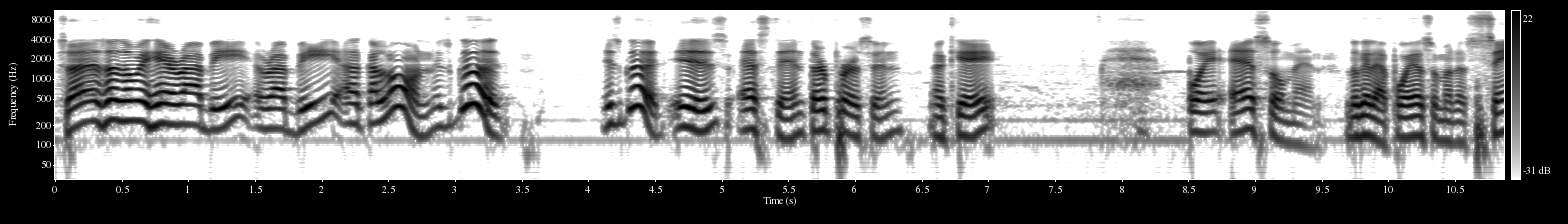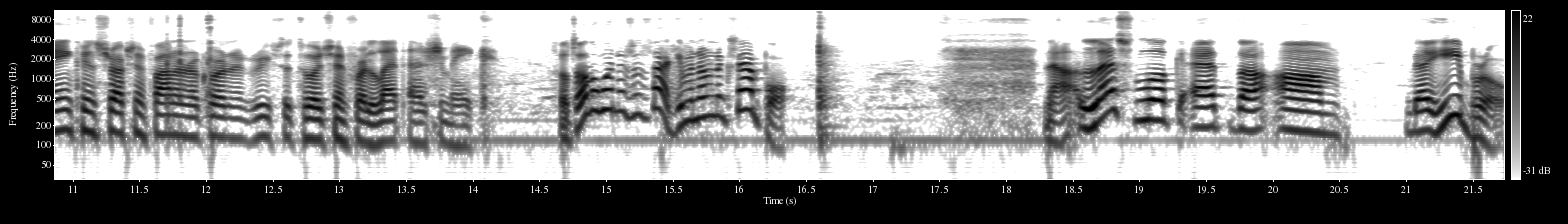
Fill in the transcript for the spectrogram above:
So it says over here, Rabbi, Rabbi uh, Kalon is good. Is good. Is Estin, third person, okay. Poiesomen. Look at that, poiesomen. The same construction found and in the Greek situation for let us make. So tell the witnesses that, giving them an example. Now let's look at the um the Hebrew.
